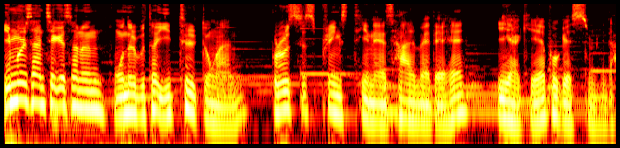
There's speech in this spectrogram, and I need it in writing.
인물 산책에서는 오늘부터 이틀 동안 브루스 스프링스틴의 삶에 대해 이야기해 보겠습니다.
